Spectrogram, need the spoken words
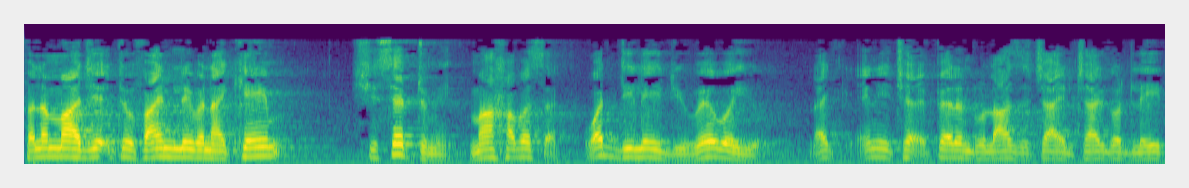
فَلَمَّا جِئْتُ Finally when I came, she said to me, مَا حَبَسَكَ What delayed you? Where were you? Like any parent will ask the child, child got late,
